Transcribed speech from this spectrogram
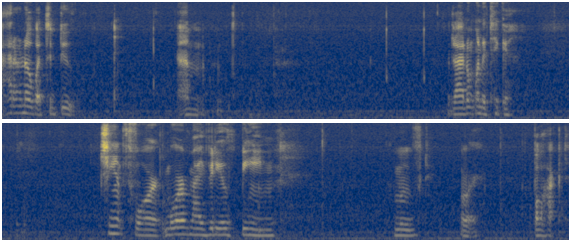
I don't know what to do. Um, but I don't want to take a chance for more of my videos being moved or blocked.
